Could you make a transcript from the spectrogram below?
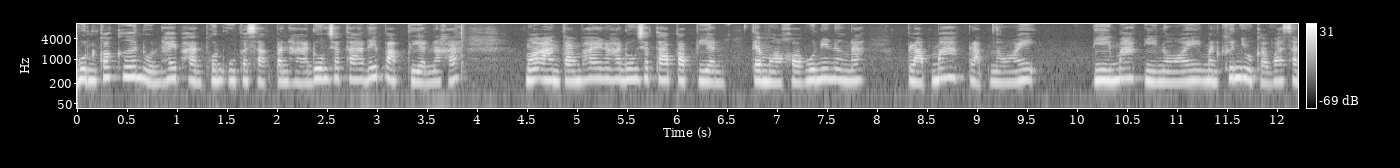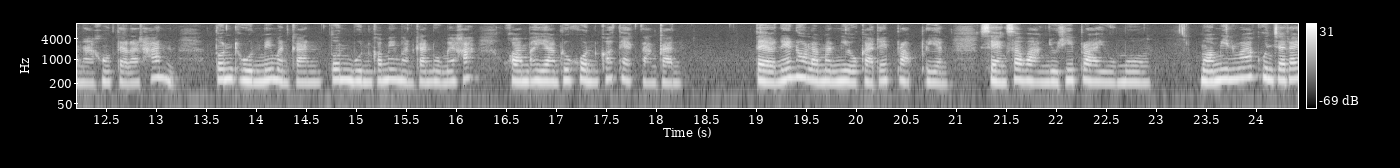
บุญก็เกื้อหนุนให้ผ่านพ้นอุปสรรคปัญหาดวงชะตาได้ปรับเปลี่ยนนะคะหมออ่านตามไพ่นะคะ ดวงชะตาปรับเปลี่ยน แต่หมอขอพูดนิดนึงนะ ปรับมากปรับน้อย ดีมากดีน้อย มันขึ้นอยู่กับวาสนาของแต่ละท่าน ต้นทุนไม่เหมือนกัน ต้นบุญก็ไม่เหมือนกันถูกไหมคะ ความพยายามทุกคนก็แตกต่างกัน แต่แน่นอนละมันมีโอกาสได้ปรับเปลี่ยน แสงสว่างอยู่ที่ปลายอุโมงค์หมอมินว่าคุณจะได้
